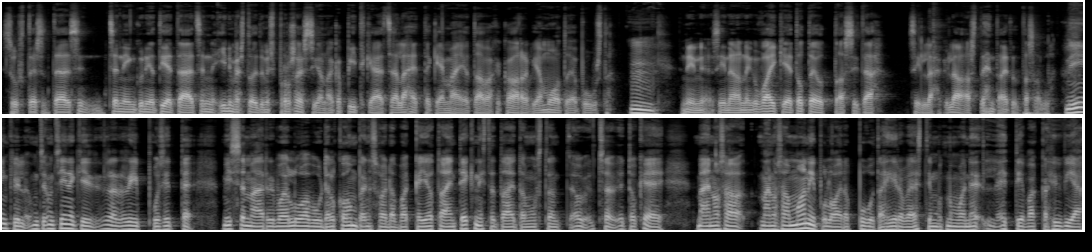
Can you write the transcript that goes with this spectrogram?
suhteessa. Että se, se niin kuin, ja tietää, että sen investoitumisprosessi on aika pitkä, että sä lähdet tekemään jotain vaikka kaarevia muotoja puusta. Mm. Niin siinä on niin kuin vaikea toteuttaa sitä sillä yläasteen taitotasolla. Niin kyllä, mutta, siinäkin riippuu sitten, missä määrin voi luovuudella kompensoida vaikka jotain teknistä taitomusta, että, että okei, mä en osaa mä en osaa manipuloida puuta hirveästi, mutta mä voin etsiä vaikka hyviä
